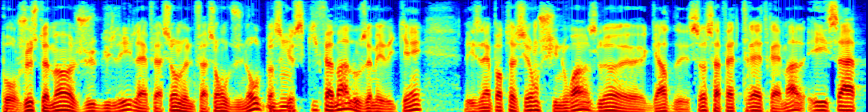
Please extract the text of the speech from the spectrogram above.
pour justement juguler l'inflation d'une façon ou d'une autre, parce que mhm. ce qui fait mal aux Américains, les importations chinoises, là, euh, ça, ça fait très très mal et ça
